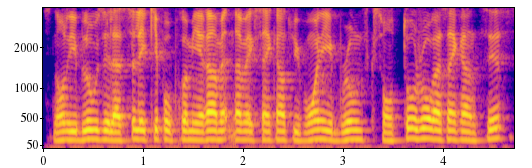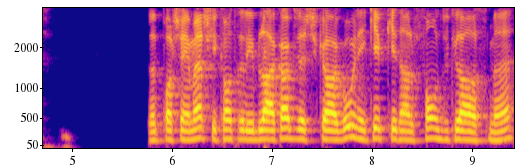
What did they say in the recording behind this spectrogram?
Sinon, les Blues est la seule équipe au premier rang maintenant avec 58 points. Les Bruins qui sont toujours à 56. Notre prochain match est contre les Blackhawks de Chicago, une équipe qui est dans le fond du classement.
